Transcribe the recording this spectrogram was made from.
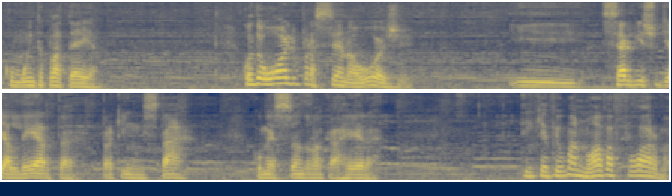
com muita plateia. Quando eu olho para a cena hoje e serve isso de alerta para quem está começando na carreira, tem que haver uma nova forma.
